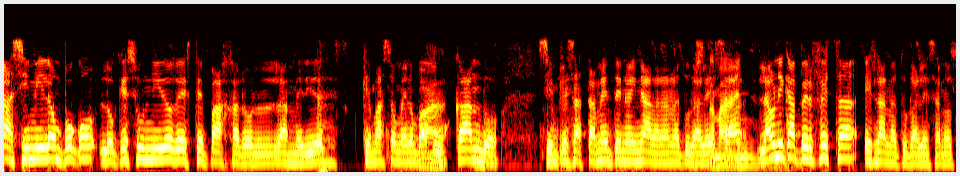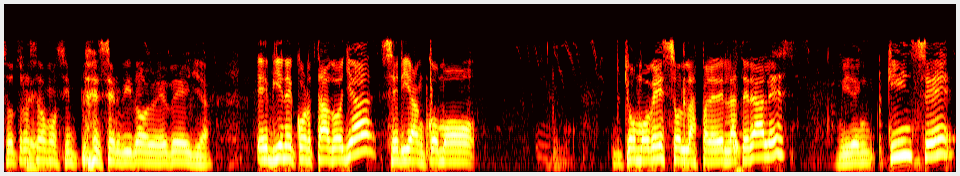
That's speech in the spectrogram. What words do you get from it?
asimila un poco lo que es un nido de este pájaro, las medidas que más o menos va Vale. buscando. Siempre exactamente no hay nada en la naturaleza. tamaño. La única perfecta es la naturaleza, nosotros Sí. somos simples servidores de ella. Eh, viene cortado ya, serían como, como ves, son las paredes laterales, miden 15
